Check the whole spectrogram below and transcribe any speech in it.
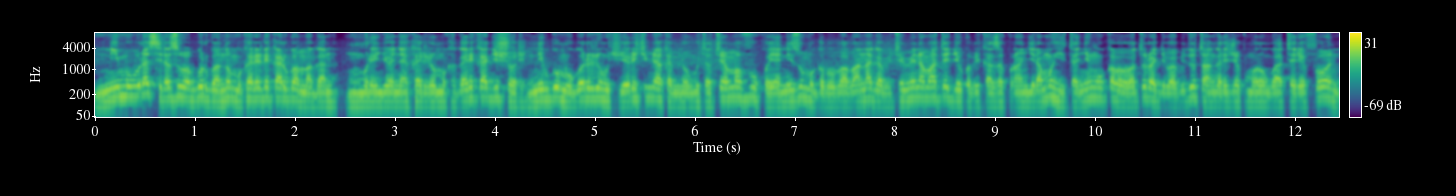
Ni mu burasirazuba bw'u Rwanda mu karere ka Rwamagana mu murenge wa Nyakariro mu kagari ka Gishori ni bwo umugore uri mu kigero cy'imyaka mirongo itatu y'amavuko yanize umugabo babanaga bitemewe n'amategeko bikaza kurangira amuhitanye nk'uko aba baturage babidutangarije ku murongo wa telefoni.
